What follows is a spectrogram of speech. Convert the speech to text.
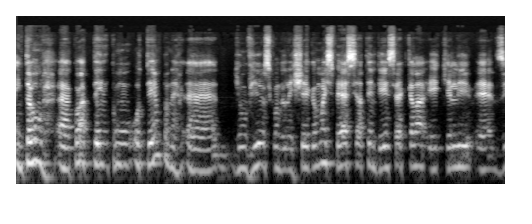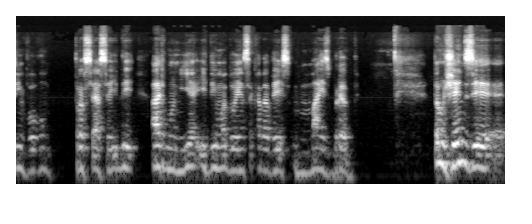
então, é, com, o tempo né, de um vírus, quando ele chega a uma espécie, a tendência é que, ela, é que ele desenvolva um processo aí de harmonia e de uma doença cada vez mais branda. Então, gênese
